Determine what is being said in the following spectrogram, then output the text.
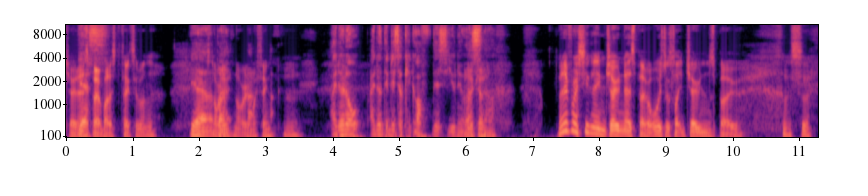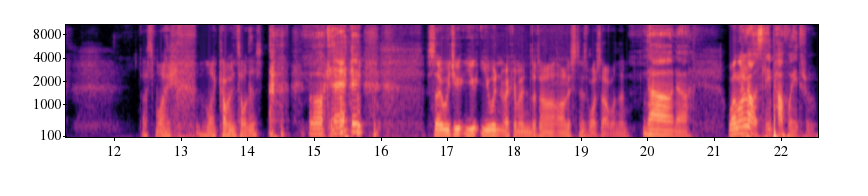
Jo Yes. Nesbo about this detective, aren't there? Yeah, It's not but really, not really my thing. Yeah. I don't know. I don't think this will kick off this universe Okay. now. Whenever I see the name Jo Nesbo, it always looks like Jones Bow. That's uh, that's my my comment on this. Okay. So would you you, you wouldn't recommend that our, our listeners watch that one then? no, no. Well, I I, fell asleep halfway through.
